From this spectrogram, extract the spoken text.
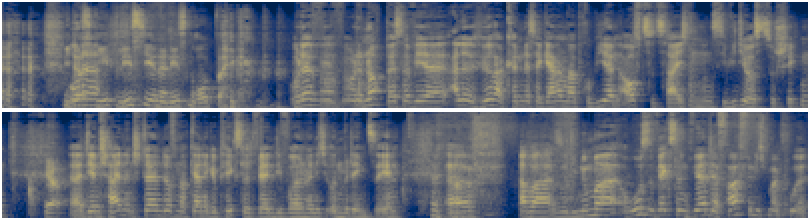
Wie oder, das geht, lest ihr in der nächsten Roadbike. Oder, oder noch besser, wir alle Hörer können das ja gerne mal probieren aufzuzeichnen und uns die Videos zu schicken. Ja. Äh, die entscheidenden Stellen dürfen noch gerne gepixelt werden, die wollen wir nicht unbedingt sehen. äh, aber so die Nummer Hose wechselnd während der Fahrt finde ich mal cool.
